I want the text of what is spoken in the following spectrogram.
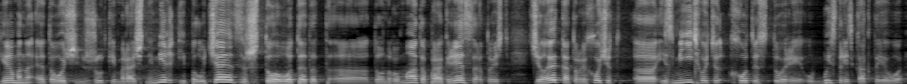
Германа, это очень жуткий мрачный мир. И получается, что вот этот э, Дон Румата, прогрессор, то есть человек, который хочет э, изменить хоть, ход истории, убыстрить как-то его,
